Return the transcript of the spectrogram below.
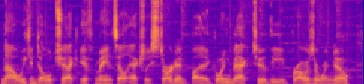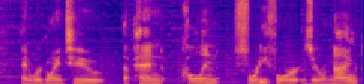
Now we can double check if Mainsail actually started by going back to the browser window and we're going to append colon 4409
